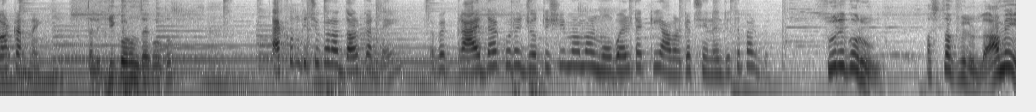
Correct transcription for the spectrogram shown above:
দরকার নেই। তাহলে কি করুন যায় কত এখন কিছু করার দরকার নেই তবে কায়দা করে জ্যোতিষী মামার মোবাইলটা কি আমার কাছে এনে দিতে পারবে? চুরি করুন। আস্তাক ফিরুল্লাহ আমি?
